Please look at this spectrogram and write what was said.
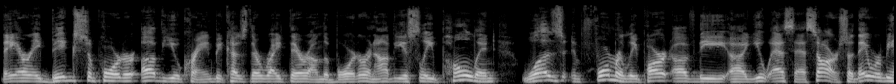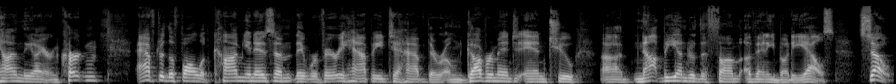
They are a big supporter of Ukraine because they're right there on the border. And obviously, Poland was formerly part of the uh, USSR. So they were behind the Iron Curtain. After the fall of communism, they were very happy to have their own government and to uh, not be under the thumb of anybody else. So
